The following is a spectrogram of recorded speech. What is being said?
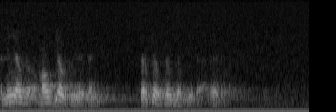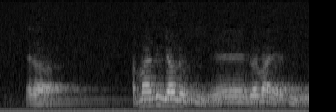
အလင်းရောက်တော့အမောင်ပြောက်ဆိုတဲ့အတိုင်းဆောက်ဆောက်ဆောက်ဆောက်ဖြစ်တာပဲအဲ့တော့ အမှန်တိရောက်လို့ရှိရင်လွဲမတဲ့အသည့်ကို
